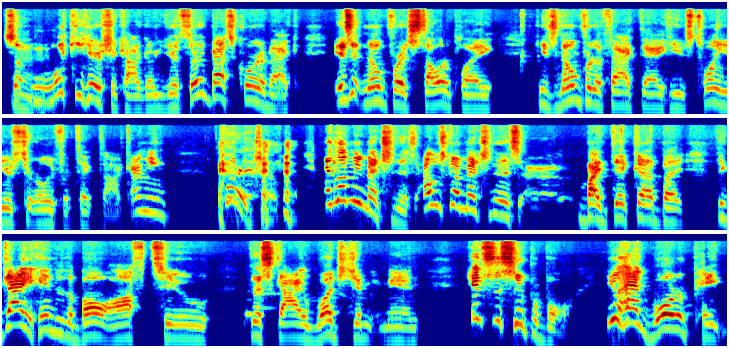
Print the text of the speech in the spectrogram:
So mm. looky here, Chicago, your third best quarterback isn't known for his stellar play. He's known for the fact that he's 20 years too early for TikTok. I mean, what a joke. and let me mention this. I was going to mention this uh, by Ditka, but the guy handed the ball off to this guy was Jim McMahon. It's the Super Bowl. You had Walter Payton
